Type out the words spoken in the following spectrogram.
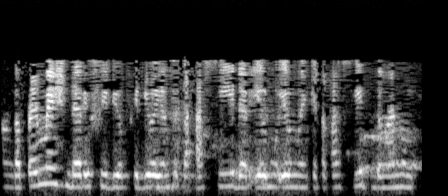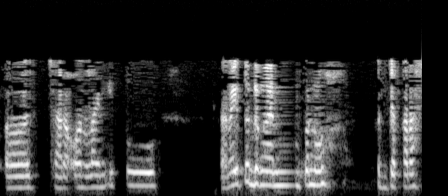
anggap remeh dari video-video yang kita kasih, dari ilmu-ilmu yang kita kasih dengan eh, cara online itu. Karena itu dengan penuh kerja keras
